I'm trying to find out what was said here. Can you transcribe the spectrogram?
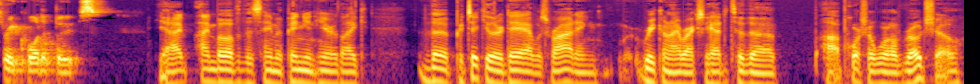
three quarter boots. Yeah, I, I'm of the same opinion here. Like the particular day I was riding, Rico and I were actually headed to the uh, Porsche World Roadshow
